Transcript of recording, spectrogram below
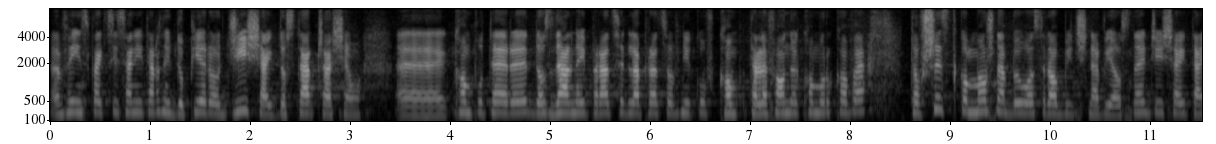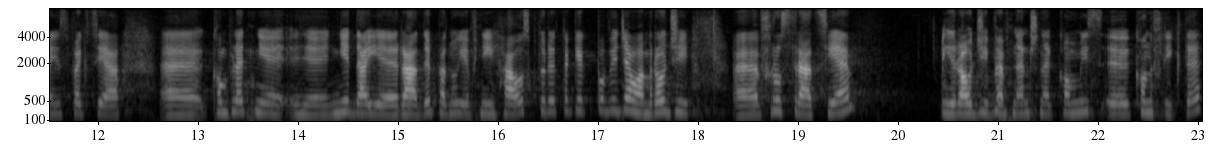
w inspekcji sanitarnej. Dopiero dzisiaj dostarcza się e, komputery do zdalnej pracy dla pracowników, kom, telefony komórkowe. To wszystko można było zrobić na wiosnę. Dzisiaj ta inspekcja e, kompletnie e, nie daje rady, panuje w niej chaos, który, tak jak powiedziałam, rodzi e, frustrację i rodzi wewnętrzne y, konflikty,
